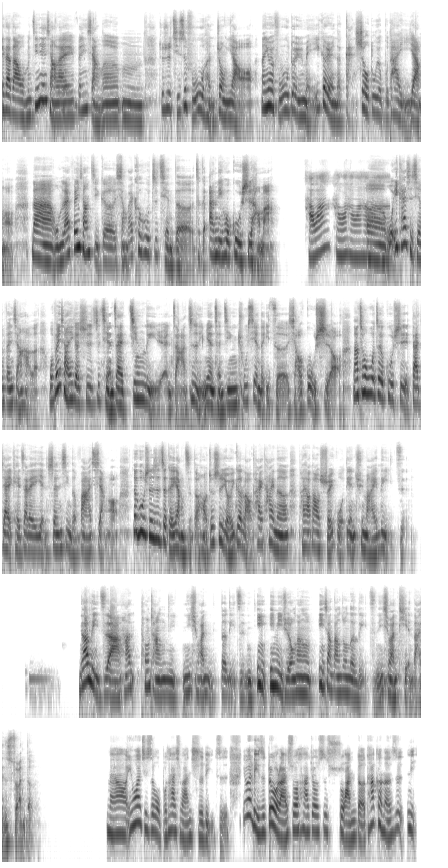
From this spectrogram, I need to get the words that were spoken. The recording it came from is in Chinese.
哎，大大，我们今天想来分享呢，嗯，就是其实服务很重要哦。那因为服务对于每一个人的感受度又不太一样哦。那我们来分享几个想在客户之前的这个案例或故事，好吗？好啊，好啊，好啊，好啊。呃，我一开始先分享好了。我分享一个是之前在《经理人》杂志里面曾经出现的一则小故事哦。那通过这个故事，大家也可以再来衍生性的发想哦。那故事是这个样子的哈，就是有一个老太太呢，她要到水果店去买李子。你知道李子啊？它通常你你喜欢的李子，你印印米中当中印象当中的李子，你喜欢甜的还是酸的？没有，因为其实我不太喜欢吃李子，因为李子对我来说它就是酸的，它可能是你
